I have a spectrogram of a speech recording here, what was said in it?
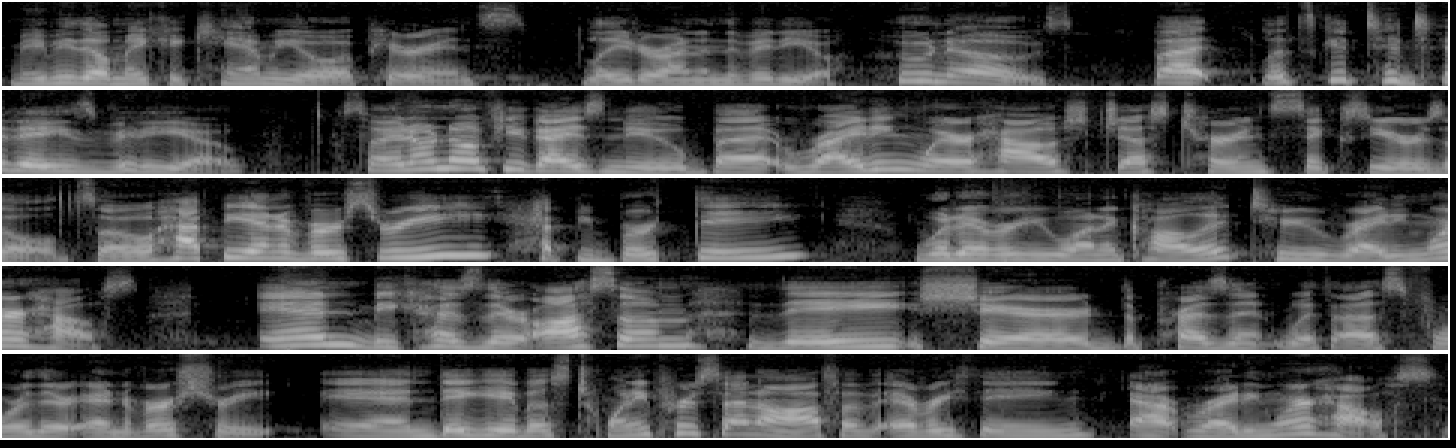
Maybe they'll make a cameo appearance later on in the video. Who knows? But let's get to today's video. So I don't know if you guys knew, but Riding Warehouse just turned six years old. So happy anniversary, happy birthday, whatever you want to call it, to Riding Warehouse. And because they're awesome, they shared the present with us for their anniversary. And they gave us 20% off of everything at Riding Warehouse.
